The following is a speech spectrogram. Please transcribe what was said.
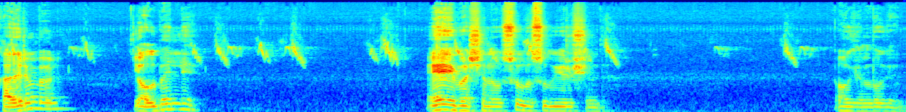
Kaderim böyle. Yol belli. Ey başına usul usul yürü şimdi. O gün bugün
